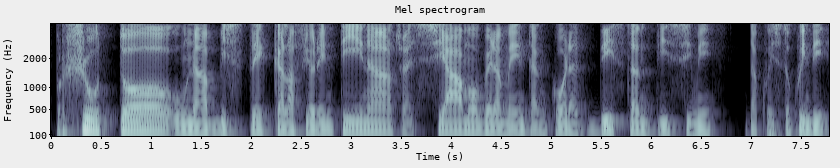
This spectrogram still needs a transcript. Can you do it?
prosciutto, una bistecca alla fiorentina, cioè siamo veramente ancora distantissimi da questo. Quindi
